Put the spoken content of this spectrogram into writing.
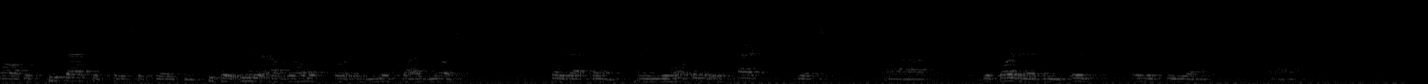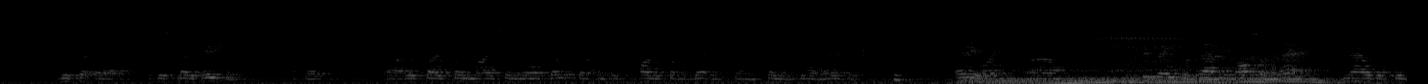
Well, there's two facets to this situation. She could have either outgrown it or it was misdiagnosed way back then. And the only thing that would attack this, uh, this organism is, is the, uh, uh, this, uh, this medication, okay? Uh, they tried clindamycin and all this other stuff, and it was hardly putting a dent in this thing, this thing was going rampant. Anyway, um, two things was happening also in that, now that the,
